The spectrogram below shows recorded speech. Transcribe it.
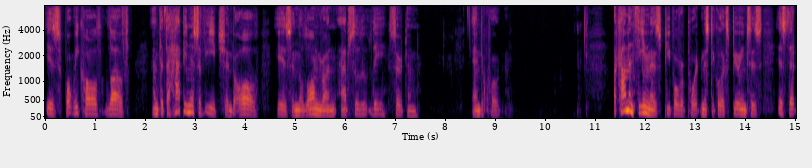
is what we call love, and that the happiness of each and all is in the long run absolutely certain. A common theme as people report mystical experiences is that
